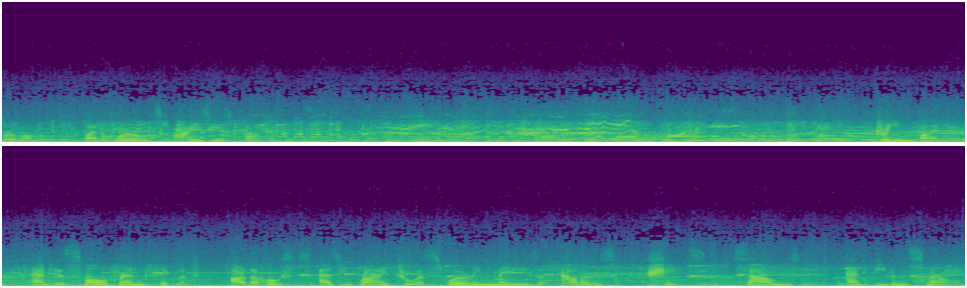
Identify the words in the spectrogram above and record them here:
for a moment by the world's craziest fountain. Dreamfinder and his small friend Figment are the hosts as you ride through a swirling maze of colors, shapes, sounds, and even smells.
